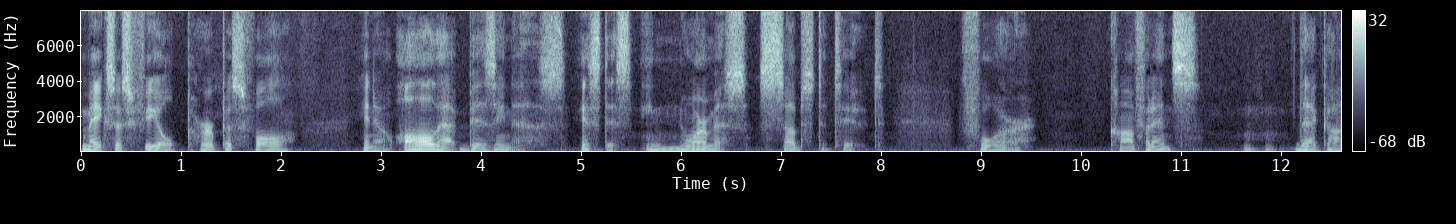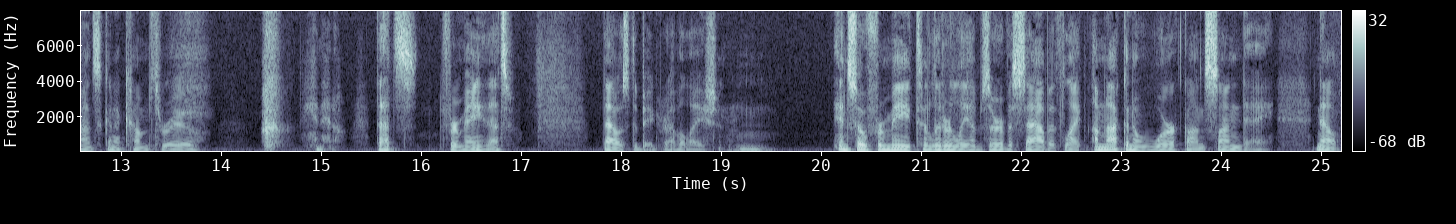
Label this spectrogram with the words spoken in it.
makes us feel purposeful. You know, all that busyness is this enormous substitute for confidence mm-hmm. that God's going to come through. you know, that's for me, that's that was the big revelation. Hmm. And so for me to literally observe a Sabbath, like I'm not going to work on Sunday. Now,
